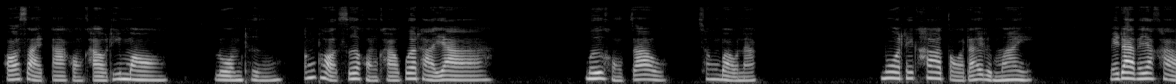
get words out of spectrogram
เพราะสายตาของเขาที่มอง รวมถึงต้องถอดเสื้อของเขาเพื่อทายา มือของเจ้าช่างเบานัก นวดให้ข้าต่อได้หรือไม่ ไม่ได้พะยะค่ะ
